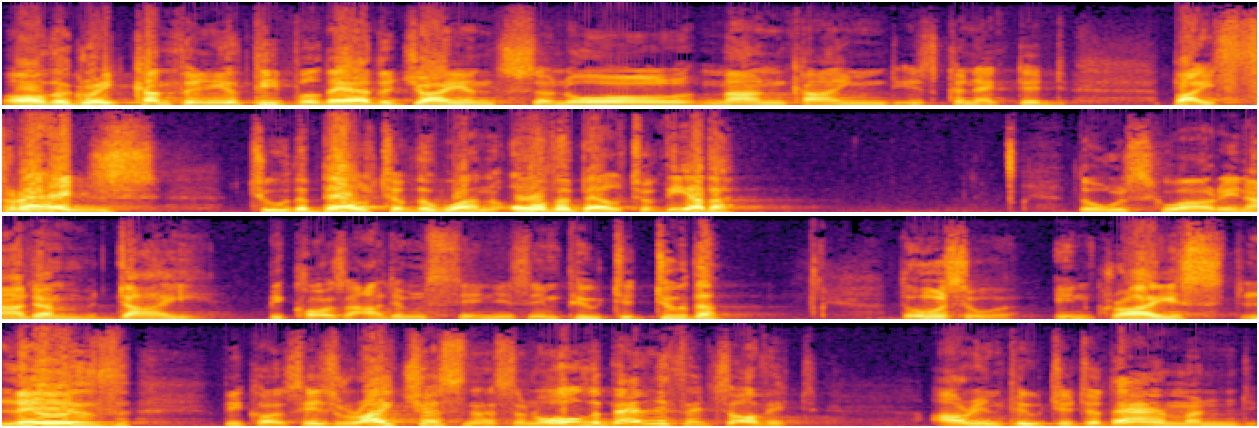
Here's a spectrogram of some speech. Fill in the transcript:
of a great company of people. They are the giants, and all mankind is connected by threads to the belt of the one or the belt of the other. Those who are in Adam die because Adam's sin is imputed to them. Those who are in Christ live because his righteousness and all the benefits of it are imputed to them. And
